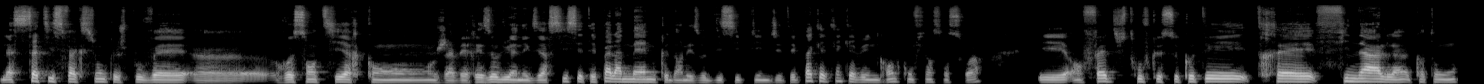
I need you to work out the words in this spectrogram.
la satisfaction que je pouvais euh, ressentir quand j'avais résolu un exercice n'était pas la même que dans les autres disciplines. J'étais pas quelqu'un qui avait une grande confiance en soi. Et en fait, je trouve que ce côté très final, hein, quand on,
